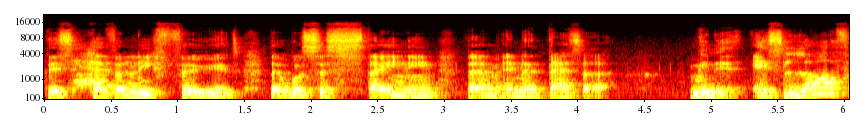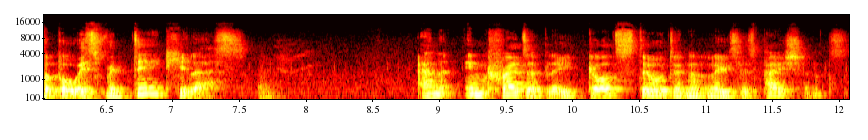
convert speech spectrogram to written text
this heavenly food that was sustaining them in the desert. I mean, it's laughable, it's ridiculous. And incredibly, God still didn't lose his patience.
